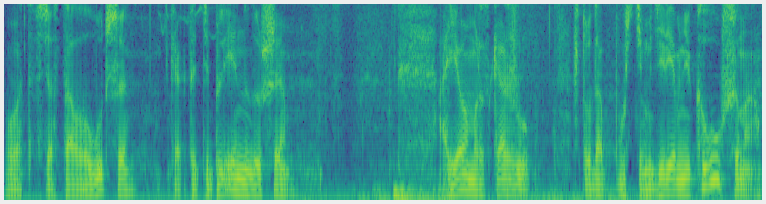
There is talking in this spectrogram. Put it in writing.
Вот, все стало лучше, как-то теплее на душе. А я вам расскажу, что, допустим, в деревне Клушино,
